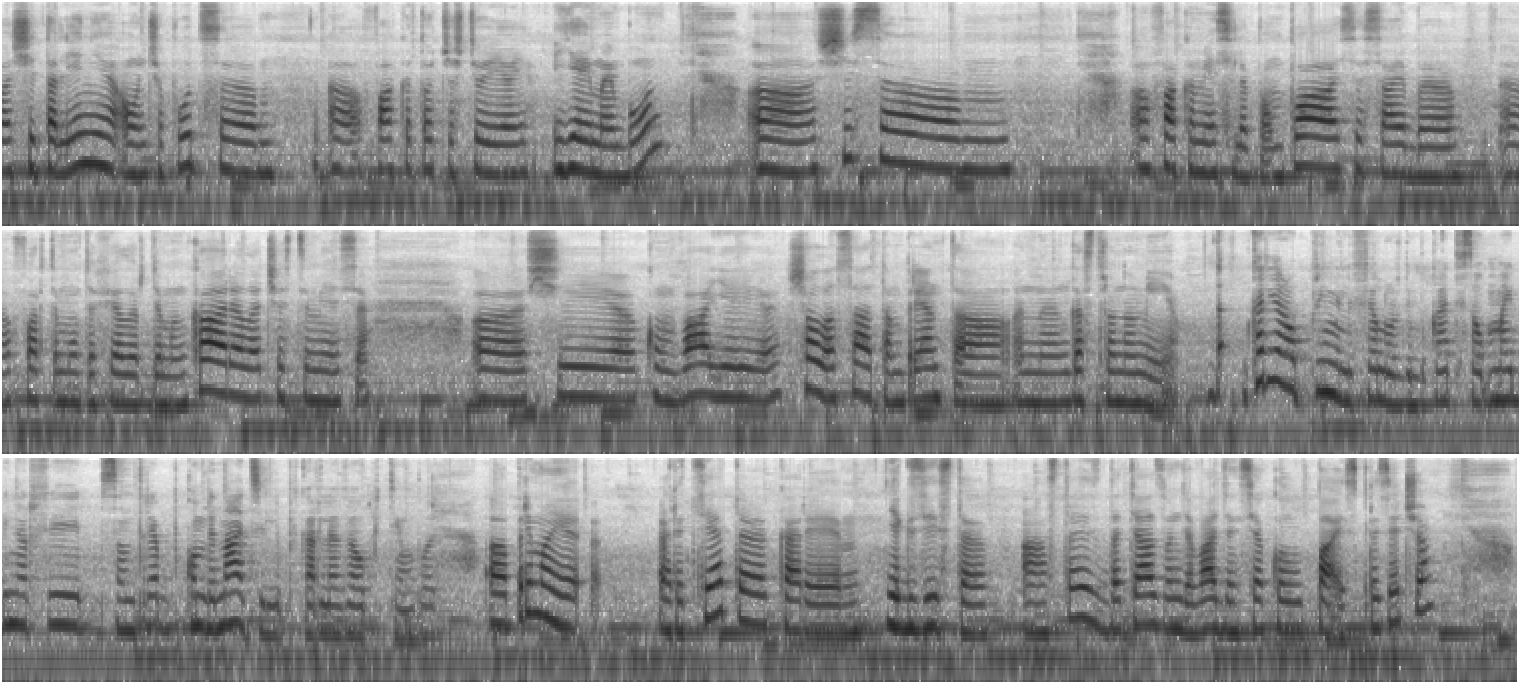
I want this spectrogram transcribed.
și italienii au început să facă tot ce știu ei, ei mai bun și să um, facă mesele pompoase, să aibă foarte multe feluri de mâncare la aceste mese uh, și cumva ei și-au lăsat amprenta în gastronomie. Da. Care erau primele feluri de bucate sau mai bine ar fi să întreb combinațiile pe care le aveau pe timpuri? Uh, prima rețetă care există astăzi datează undeva din secolul XIV.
